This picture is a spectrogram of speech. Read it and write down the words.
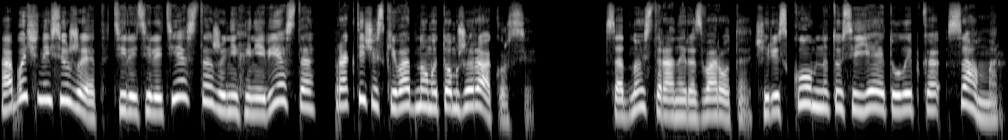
Обычный сюжет «Теле-теле-тесто», «Жених и невеста» практически в одном и том же ракурсе. С одной стороны разворота через комнату сияет улыбка Саммер.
